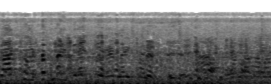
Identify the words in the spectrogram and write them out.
ગાડી Thank you.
